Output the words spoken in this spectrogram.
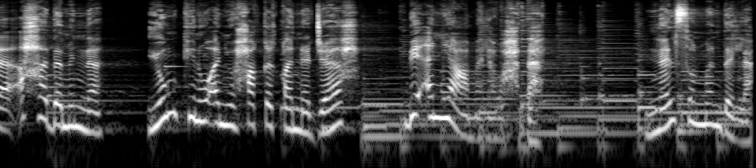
لا أحد منا يمكن أن يحقق النجاح بأن يعمل وحده. نيلسون مانديلا.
